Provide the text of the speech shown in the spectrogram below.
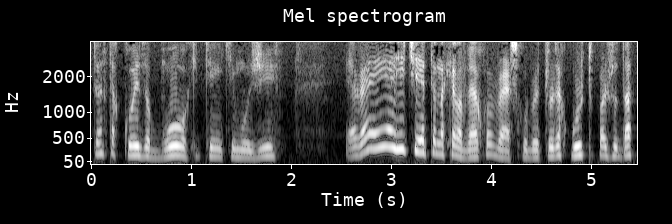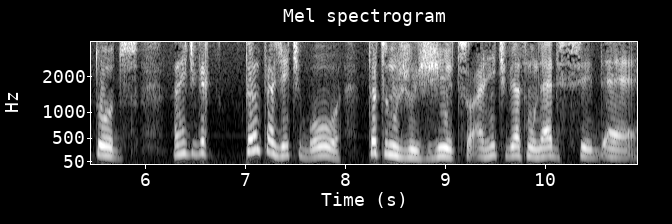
tanta coisa boa que tem aqui em Mogi. E Aí a gente entra naquela velha conversa, cobertura é curto para ajudar todos. A gente vê tanta gente boa, tanto no jiu-jitsu, a gente vê as mulheres se, é,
